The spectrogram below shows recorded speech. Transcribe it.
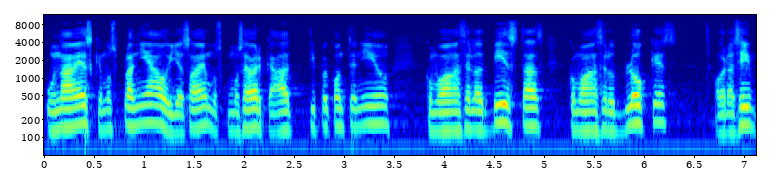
una vez que hemos planeado y ya sabemos cómo se va a ver cada tipo de contenido, cómo van a ser las vistas, cómo van a ser los bloques, ahora sí,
